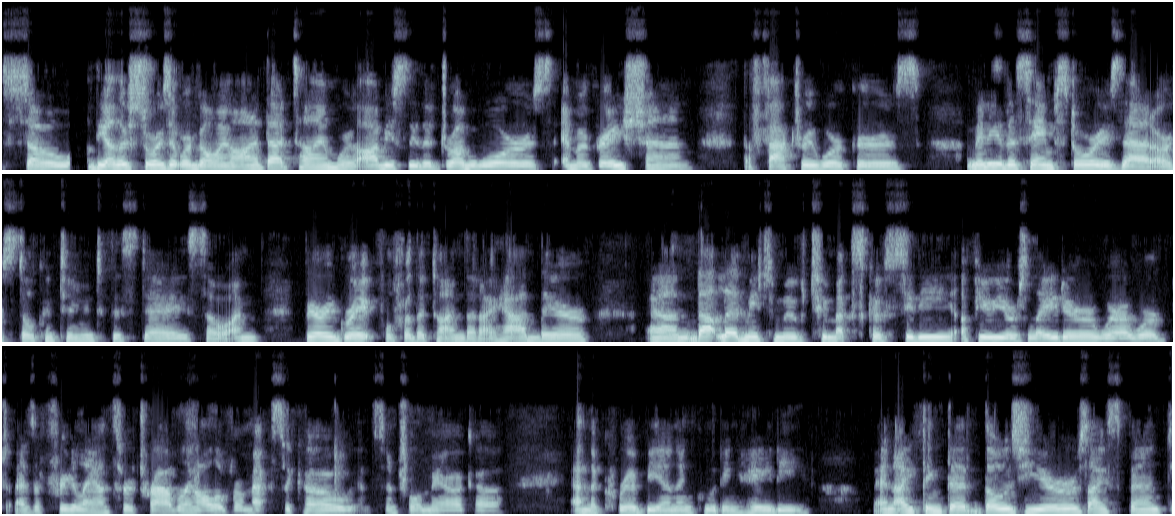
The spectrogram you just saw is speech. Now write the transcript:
So, the other stories that were going on at that time were obviously the drug wars, immigration, the factory workers, many of the same stories that are still continuing to this day. So, I'm very grateful for the time that I had there and that led me to move to Mexico City a few years later, where I worked as a freelancer traveling all over Mexico and Central America and the Caribbean, including Haiti. And I think that those years I spent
